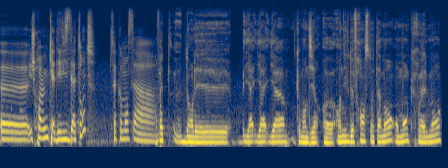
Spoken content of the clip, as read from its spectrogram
euh, je crois même qu'il y a des listes d'attente. Ça commence à. En fait, euh, dans les, il y a, il y a- il y a- comment dire, euh, en Île-de-France notamment, on manque cruellement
